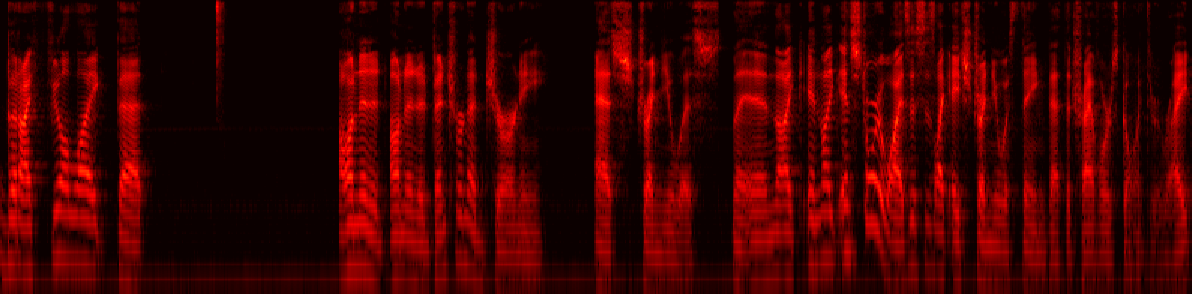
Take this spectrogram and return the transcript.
but I feel like that on an on an adventure and a journey as strenuous and like and like and story wise, this is like a strenuous thing that the traveler is going through, right?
